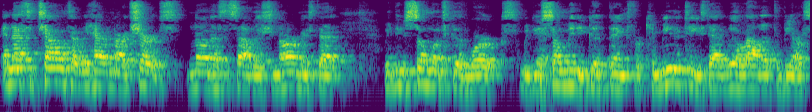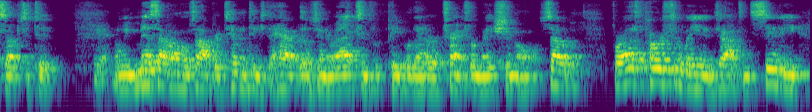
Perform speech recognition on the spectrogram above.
And that's the challenge that we have in our church, known as the Salvation Army, is that we do so much good works. We do so many good things for communities that we allow that to be our substitute. Yeah. And we miss out on those opportunities to have those interactions with people that are transformational. So for us personally in Johnson City,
